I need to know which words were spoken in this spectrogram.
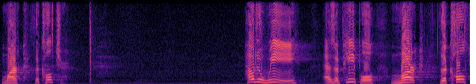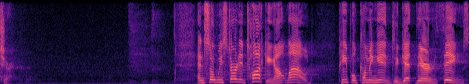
mark the culture? How do we, as a people, mark the culture? And so we started talking out loud. People coming in to get their things.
